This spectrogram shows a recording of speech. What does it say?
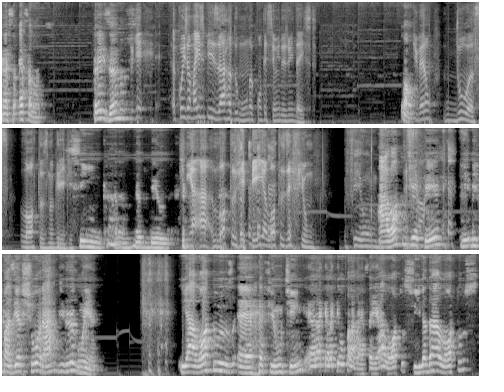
essa, essa Lotus. Três anos. Porque a coisa mais bizarra do mundo aconteceu em 2010. Qual? Tiveram duas Lotus no grid. Sim, cara, meu Deus. Tinha a Lotus GP e a Lotus F1. F1. A Lotus GP me, me fazia chorar de vergonha. E a Lotus é, F1 Team era aquela que eu falava, essa aí é a Lotus, filha da Lotus,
